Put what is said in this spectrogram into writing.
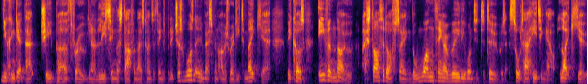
you can get that cheaper through, you know, leasing the stuff and those kinds of things. But it just wasn't an investment I was ready to make yet because even though I started off saying the one thing I really wanted to do was sort our heating out, like you.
